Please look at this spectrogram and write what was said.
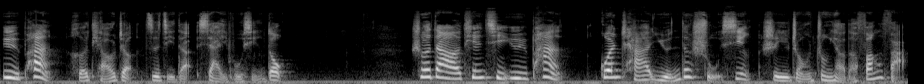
预判和调整自己的下一步行动。说到天气预判，观察云的属性是一种重要的方法。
